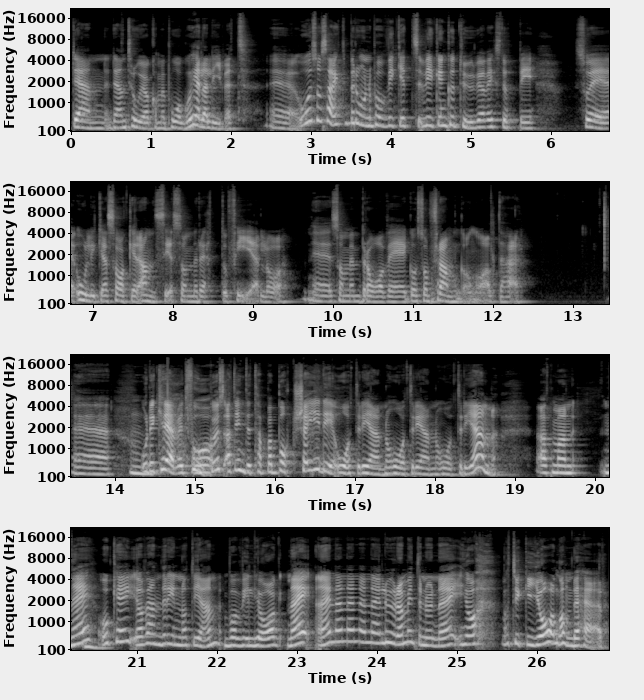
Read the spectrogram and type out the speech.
den, den tror jag kommer pågå hela livet. Och som sagt, beroende på vilket, vilken kultur vi har växt upp i så är olika saker anses som rätt och fel och eh, som en bra väg och som framgång och allt det här. Eh, mm. Och det kräver ett fokus, och... att inte tappa bort sig i det återigen och återigen och återigen. Att man, nej, mm. okej, okay, jag vänder inåt igen, vad vill jag? Nej, nej, nej, nej, nej, lura mig inte nu, nej, ja, vad tycker jag om det här?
